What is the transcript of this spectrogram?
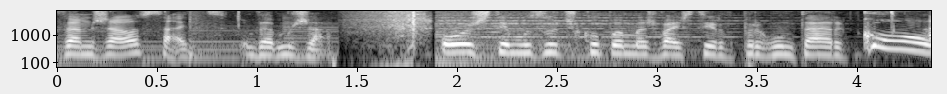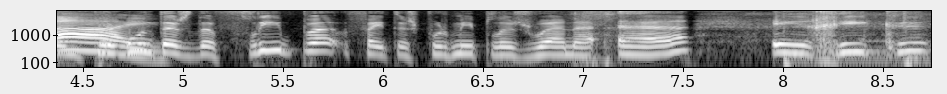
Vamos já ao site. Vamos já. Hoje temos o Desculpa, mas vais ter de perguntar com Ai. perguntas da Flipa, feitas por mim e pela Joana, a Henrique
